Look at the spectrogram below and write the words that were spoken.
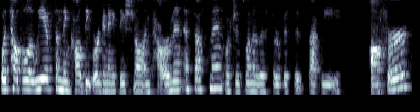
what's helpful we have something called the organizational empowerment assessment which is one of the services that we offer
